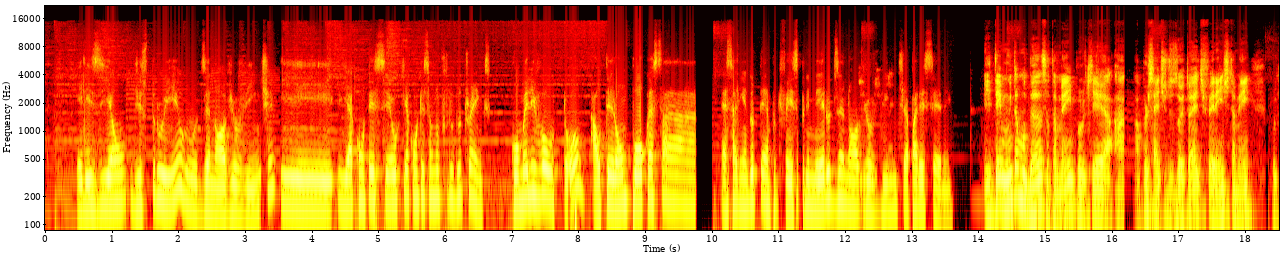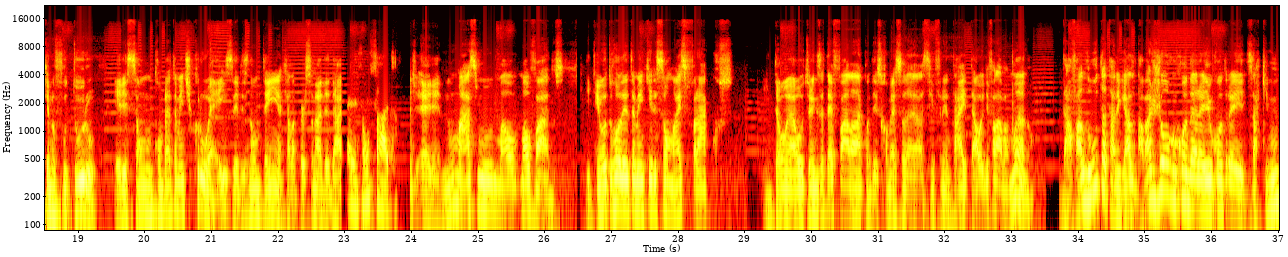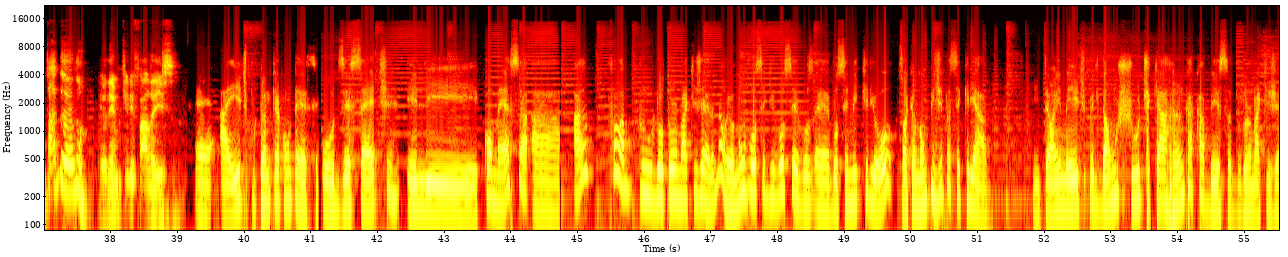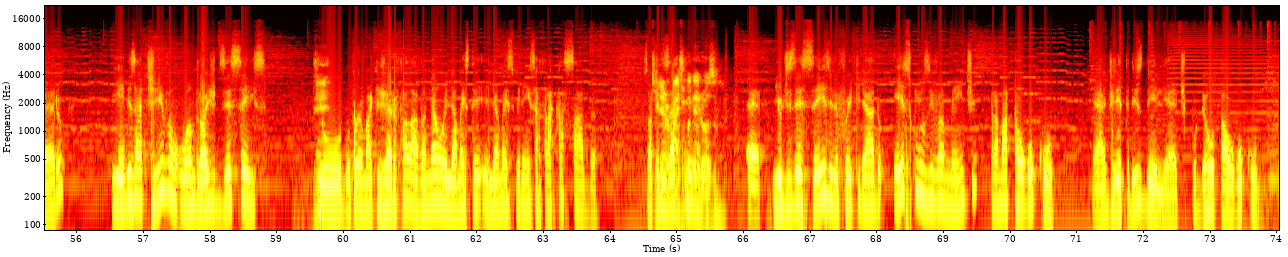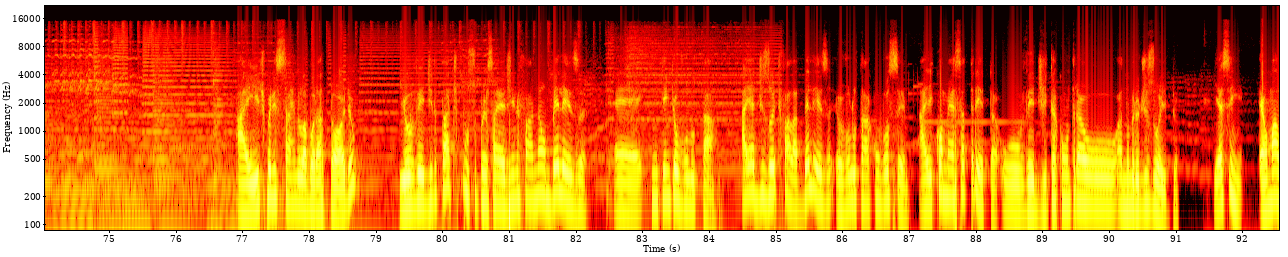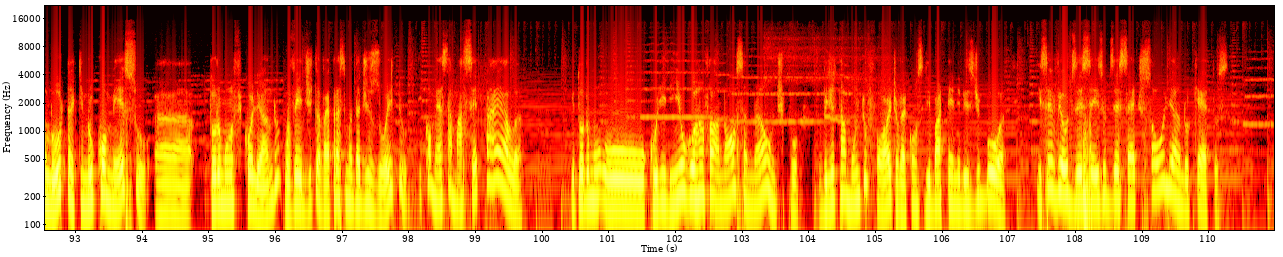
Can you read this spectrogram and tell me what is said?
Eles iam destruir o 19 e o 20 e ia acontecer o que aconteceu no futuro do Trunks. Como ele voltou, alterou um pouco essa, essa linha do tempo, que fez primeiro o 19 e o 20 aparecerem. E tem muita mudança também, porque a, a por 7 e 18 é diferente também, porque no futuro eles são completamente cruéis, eles não têm aquela personalidade, É, eles são sádicos. é, no máximo mal, malvados. E tem outro rolê também que eles são mais fracos. Então é, o Trunks até fala lá, quando eles começam a se enfrentar e tal, ele falava, mano, dava luta, tá ligado? Dava jogo quando era eu contra eles. Aqui não tá dando. Eu lembro que ele fala isso. É, aí, tipo, tanto que acontece. O 17, ele começa a, a falar pro Dr. Maquigero, não, eu não vou seguir você, você, é, você me criou, só que eu não pedi pra ser criado. Então aí meio, tipo, ele dá um chute que arranca a cabeça do Dr. Maquigero e eles ativam o Android 16. Que É. o Dr. Maquigero falava, não, ele é uma, ele é uma experiência fracassada. Só que, ele eles era mais poderoso. É, e o 16 ele foi criado exclusivamente pra matar o Goku. É a diretriz dele, é tipo derrotar o Goku. Aí, tipo, eles saem do laboratório e o Vegeta tá, tipo, Super Saiyajin e fala: Não, beleza, é, com quem que eu vou lutar? Aí a 18 fala: Beleza, eu vou lutar com você. Aí começa a treta, o Vegeta contra o, a número 18. E assim, é uma luta que no começo ah, todo mundo fica olhando. O Vegeta vai pra cima da 18 e começa a macetar ela. E todo mundo, o Kuririn e o Gohan falam: Nossa, não, tipo, o Vegeta tá muito forte, vai conseguir bater neles de boa. E você vê o 16 e o 17 só olhando quietos.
